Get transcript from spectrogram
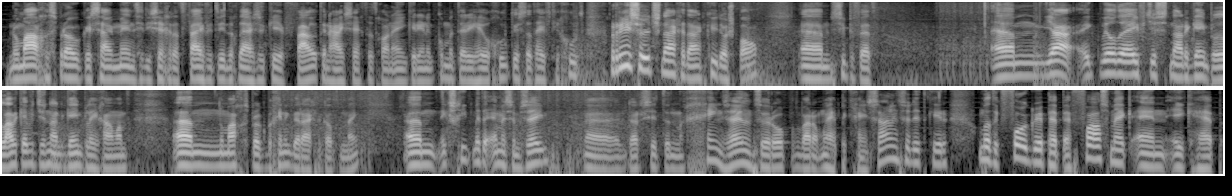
normaal gesproken zijn mensen die zeggen dat 25.000 keer fout. En hij zegt het gewoon één keer in een commentary heel goed. Dus dat heeft hij goed research naar gedaan. Kudos Paul. Um, super vet. Um, ja, ik wilde eventjes naar de gameplay. Laat ik eventjes naar de gameplay gaan, want um, normaal gesproken begin ik daar eigenlijk altijd mee. Um, ik schiet met de MSMC. Uh, daar zit een, geen silencer op. Waarom heb ik geen silencer dit keer? Omdat ik foregrip heb en fastmac en ik heb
